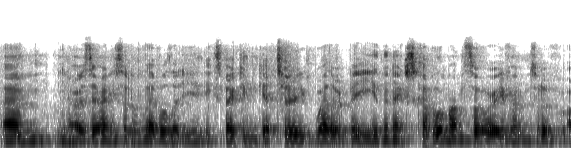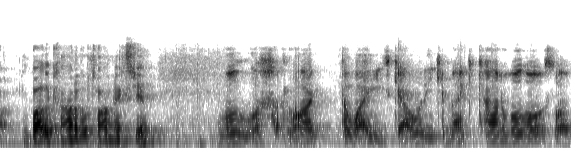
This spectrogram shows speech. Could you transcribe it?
um, you know, is there any sort of level that you expect him to get to, whether it be in the next couple of months or even sort of by the carnival time next year? Well, like the way he's going, he can make a carnival horse. Like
